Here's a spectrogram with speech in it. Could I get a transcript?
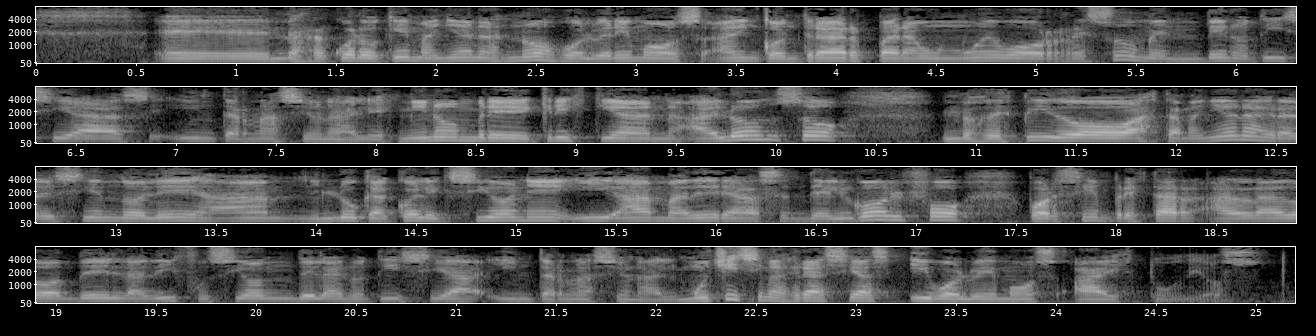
Eh, les recuerdo que mañana nos volveremos a encontrar para un nuevo resumen de noticias internacionales. Mi nombre es Cristian Alonso. Los despido hasta mañana agradeciéndole a Luca Coleccione y a Maderas del Golfo por siempre estar al lado de la difusión de la noticia internacional. Muchísimas gracias y volvemos a estudios.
